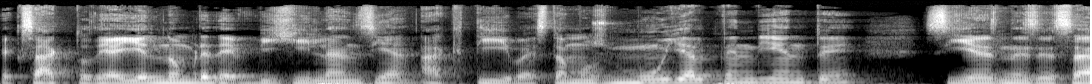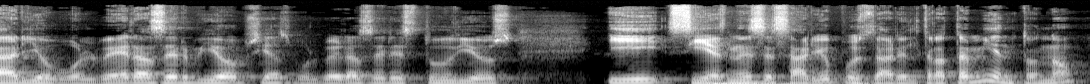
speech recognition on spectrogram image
Exacto, de ahí el nombre de vigilancia activa. Estamos muy al pendiente si es necesario volver a hacer biopsias, volver a hacer estudios y si es necesario, pues dar el tratamiento, ¿no?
